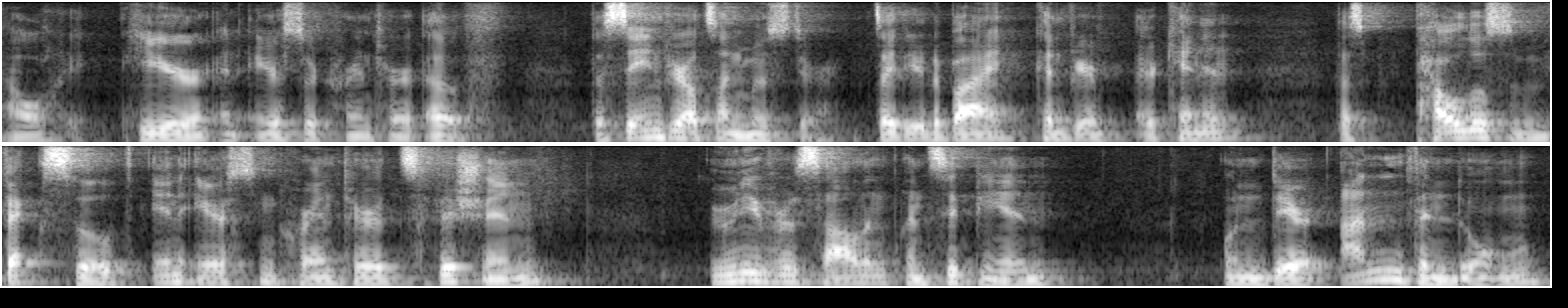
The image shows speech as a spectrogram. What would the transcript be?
Auch hier in 1. Korinther 11. Das sehen wir als ein Muster. Seid ihr dabei? Können wir erkennen, dass Paulus wechselt in 1. Korinther zwischen universalen Prinzipien und der Anwendung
